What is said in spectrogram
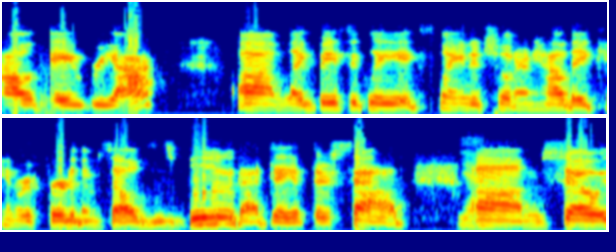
how they react. Um, like basically explain to children how they can refer to themselves as blue that day if they're sad. Yeah. Um, so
